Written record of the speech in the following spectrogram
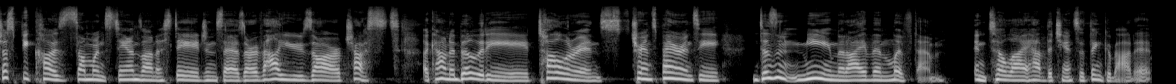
just because someone stands on a stage and says our values are trust, accountability, tolerance, transparency, doesn't mean that I then live them until I have the chance to think about it.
